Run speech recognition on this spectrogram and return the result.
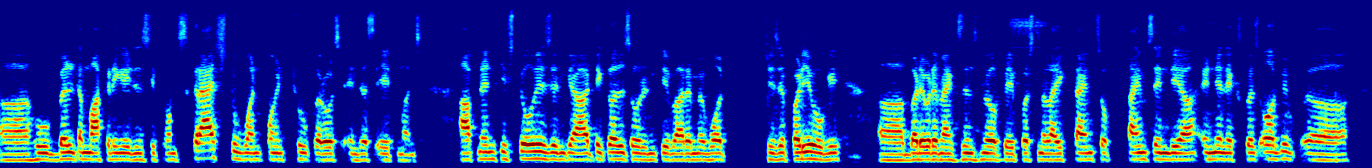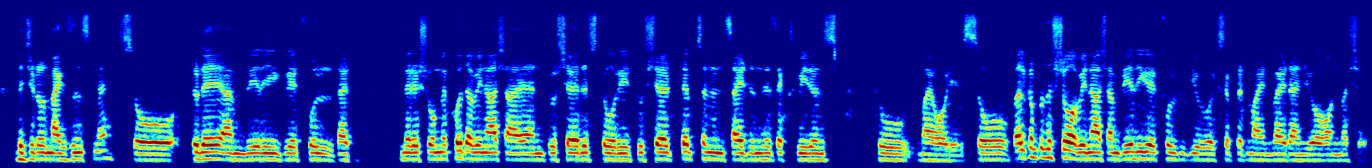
uh, who built a marketing agency from scratch to 1.2 crores in just eight months. आपने इनकी स्टोरीज इनके आर्टिकल्स और इनके बारे में बहुत चीज़ें पढ़ी होगी बड़े बड़े मैगजीन्स में और पेपर्स में लाइक टाइम्स ऑफ टाइम्स इंडिया इंडियन एक्सप्रेस और भी डिजिटल मैगजीन्स में सो टुडे आई एम रियली ग्रेटफुल दैट मेरे शो में खुद अविनाश आया एंड टू शेयर हिज स्टोरी टू शेयर टिप्स एंड इनसाइट्स इन हिज एक्सपीरियंस to my audience. So welcome to the show, Avinash. I'm really grateful you accepted my invite and you're on my show.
